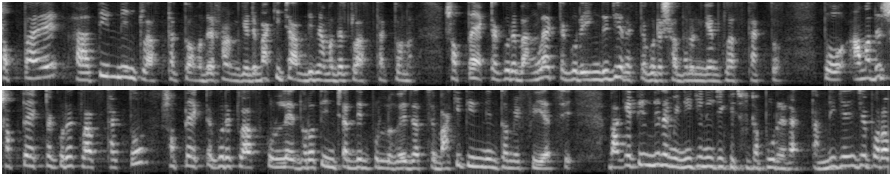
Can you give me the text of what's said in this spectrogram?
সপ্তাহে তিন দিন ক্লাস থাকতো আমাদের ফার্ম গেটে বাকি চার দিন আমাদের ক্লাস থাকতো না। সপ্তাহে একটা করে বাংলা, একটা করে ইংরেজি, আর একটা করে সাধারণ জ্ঞান ক্লাস থাকতো। তো আমাদের সপ্তাহে একটা করে ক্লাস থাকতো। সপ্তাহে একটা করে ক্লাস করলে ধরো তিন চার দিন পড়লে হয়ে যাচ্ছে। বাকি তিন দিন তো আমি ফ্রি আছি। বাকি তিন দিন আমি নিজে নিজে কিছুটা পড়ে রাখতাম। নিজে নিজে পড়া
